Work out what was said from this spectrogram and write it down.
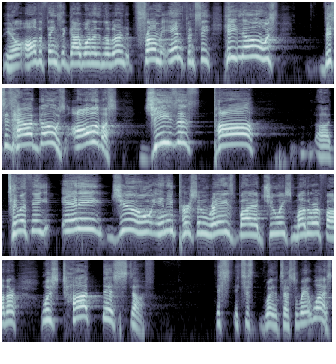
you know, all the things that God wanted them to learn from infancy, he knows this is how it goes. All of us, Jesus, Paul, uh, Timothy, any Jew, any person raised by a Jewish mother or father was taught this stuff. It's, it's just well, that's the way it was.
